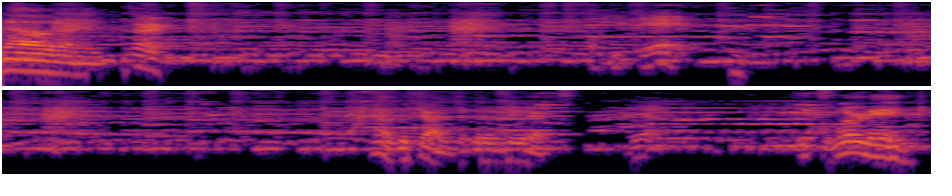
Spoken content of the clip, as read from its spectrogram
no, no, no. Alright. Oh, good job. Took it in two hits. Yeah. It's learning.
